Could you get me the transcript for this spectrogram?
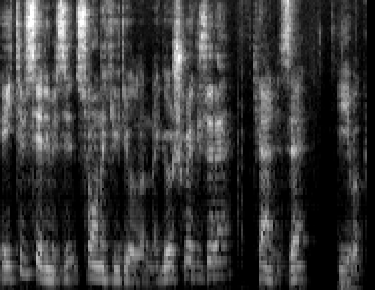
Eğitim serimizin sonraki videolarında görüşmek üzere. Kendinize iyi bakın.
